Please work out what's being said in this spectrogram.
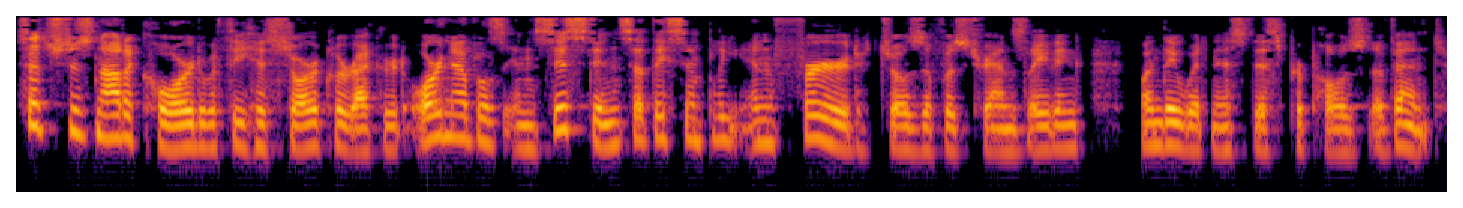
such does not accord with the historical record or Neville's insistence that they simply inferred Joseph was translating when they witnessed this proposed event.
